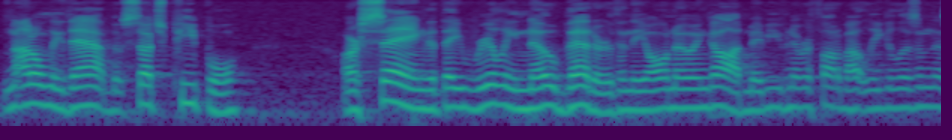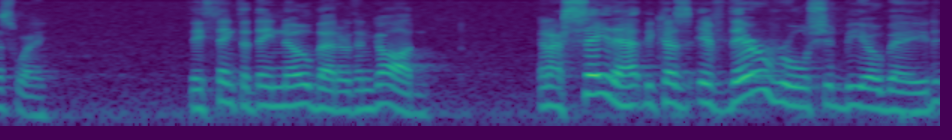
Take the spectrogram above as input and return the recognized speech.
Not only that, but such people are saying that they really know better than the all knowing God. Maybe you've never thought about legalism this way. They think that they know better than God. And I say that because if their rule should be obeyed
